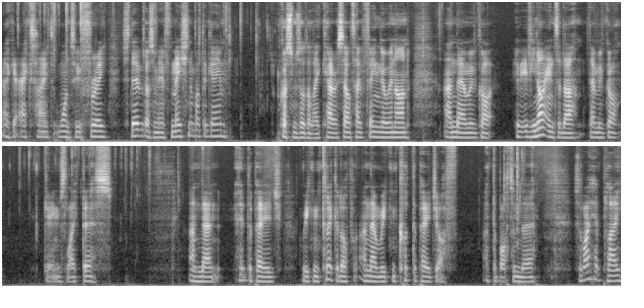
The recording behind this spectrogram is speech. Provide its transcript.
I get X height, one, two, three. So there we've got some information about the game. Got some sort of like carousel type thing going on. And then we've got, if you're not into that, then we've got games like this. And then hit the page, we can click it up and then we can cut the page off at the bottom there. So if I hit play,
